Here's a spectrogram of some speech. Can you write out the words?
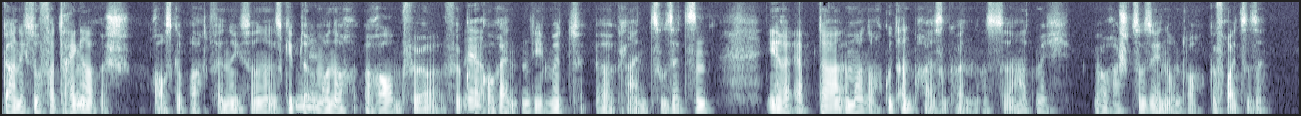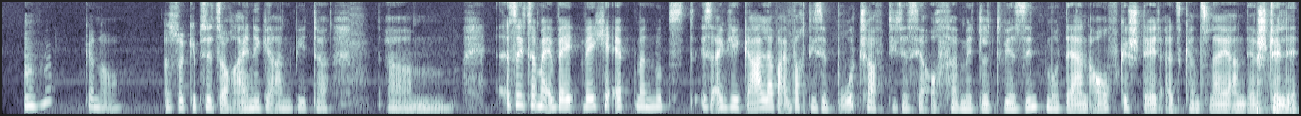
gar nicht so verdrängerisch rausgebracht, finde ich, sondern es gibt ja. da immer noch Raum für, für Konkurrenten, ja. die mit äh, kleinen Zusätzen ihre App da immer noch gut anpreisen können. Das äh, hat mich überrascht zu sehen und auch gefreut zu sehen. Mhm, genau. Also gibt es jetzt auch einige Anbieter, ähm, also ich sag mal, welche App man nutzt, ist eigentlich egal, aber einfach diese Botschaft, die das ja auch vermittelt, wir sind modern aufgestellt als Kanzlei an der Stelle,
